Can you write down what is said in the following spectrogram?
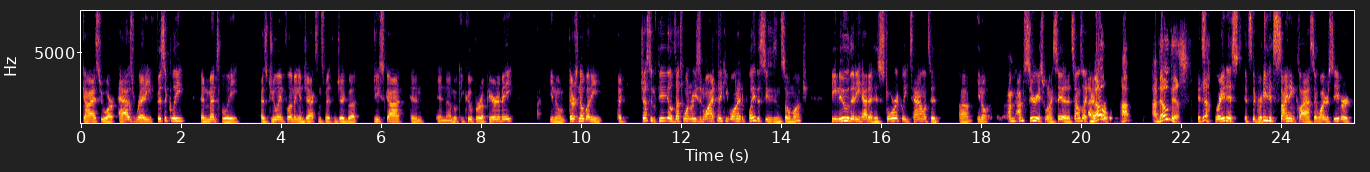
guys who are as ready physically and mentally as Julian Fleming and Jackson Smith and Jigba, Gee Scott and and uh, Mookie Cooper appear to be, you know, there's nobody like Justin Fields. That's one reason why I think he wanted to play the season so much. He knew that he had a historically talented. Um, you know, I'm I'm serious when I say that. It sounds like I know. I, I know this. It's yeah. the greatest. It's the greatest signing class at wide receiver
